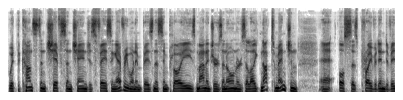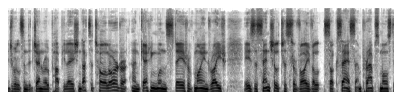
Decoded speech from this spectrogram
with the constant shifts and changes facing everyone in business, employees, managers, and owners alike, not to mention uh, us as private individuals and the general population, that's a tall order, and getting one's state of mind right is essential to survival success, and perhaps most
